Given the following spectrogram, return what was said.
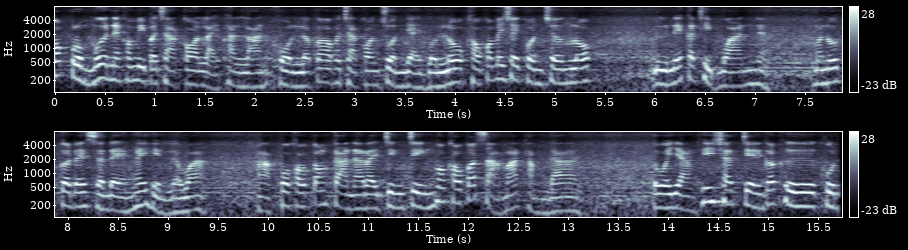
พวกกลุ่มมืดเนี่ยเขามีประชากรหลายพันล้านคน แล้วก็ประชากรส่วนใหญ่บนโลกเขาก็ไม่ใช่คนเชิงลบ หรือเนกาทีฟวันเนี่ยมนุษย์ก็ได้แสดงให้เห็นแล้วว่า หากพวกเขาต้องการอะไรจริง ๆ พวกเขาก็สามารถทำได้ ตัวอย่างที่ชัดเจนก็คือคุณ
